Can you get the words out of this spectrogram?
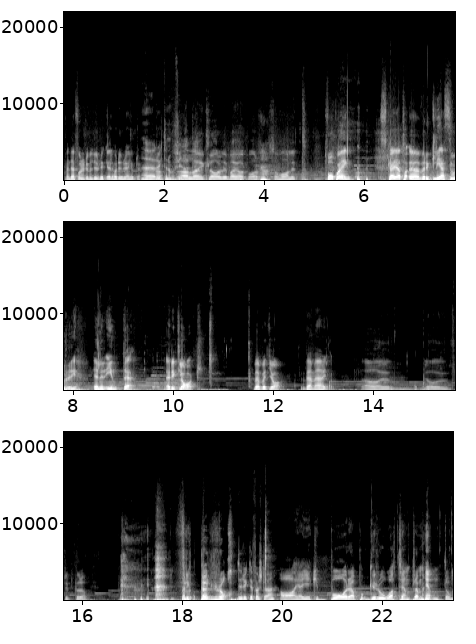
Men där får du väl du rycka, eller har du redan gjort det? Jag ryckte den på fyra. Alla är klara, det är bara jag kvar som vanligt. Två poäng. Ska jag ta över Gliasurri eller inte? Är det klart? Vem vet jag? Vem är jag? Ja, jag, jag flipper då. Du ryckte först va? Ja, jag gick ju bara på grå temperament om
